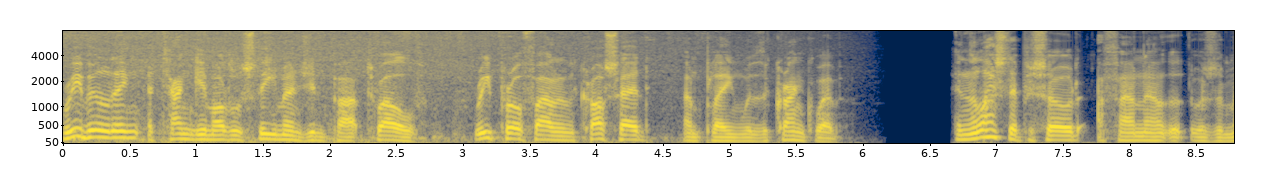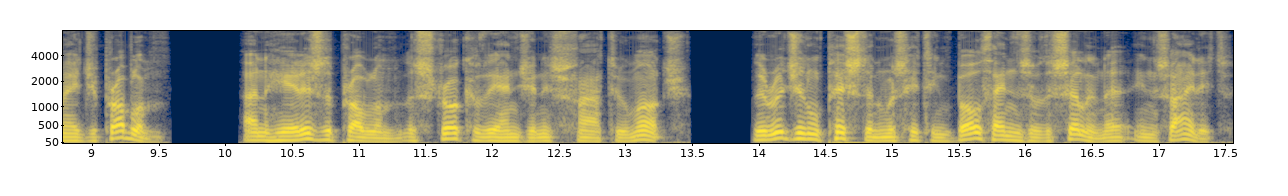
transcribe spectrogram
Rebuilding a Tangye model steam engine part 12, reprofiling the crosshead and playing with the crank web. In the last episode I found out that there was a major problem. And here is the problem, the stroke of the engine is far too much. The original piston was hitting both ends of the cylinder inside it,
